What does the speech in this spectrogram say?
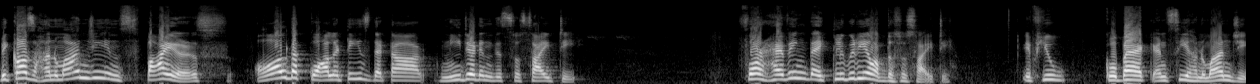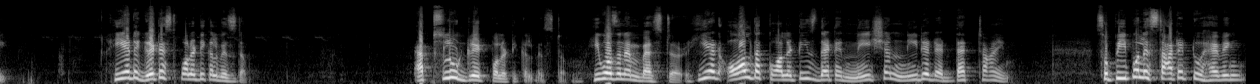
Because Hanumanji inspires all the qualities that are needed in this society for having the equilibrium of the society. If you go back and see Hanumanji, he had the greatest political wisdom absolute great political wisdom. He was an ambassador. He had all the qualities that a nation needed at that time. So people started to having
